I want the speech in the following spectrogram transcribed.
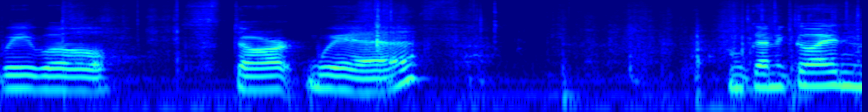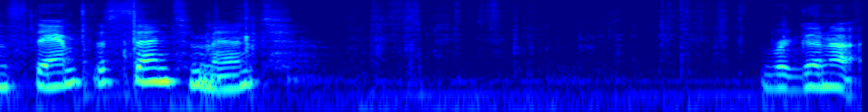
we will start with, I'm going to go ahead and stamp the sentiment. We're gonna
